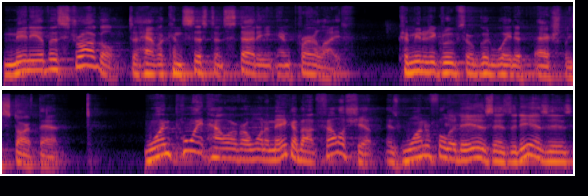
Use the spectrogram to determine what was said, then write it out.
Many of us struggle to have a consistent study and prayer life. Community groups are a good way to actually start that. One point, however, I want to make about fellowship, as wonderful it is as it is, is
